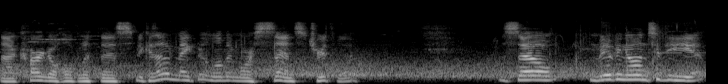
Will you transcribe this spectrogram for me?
uh, cargo hold with this because that would make a little bit more sense, truthfully. So, moving on to the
